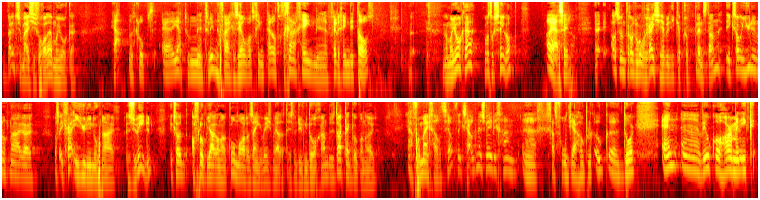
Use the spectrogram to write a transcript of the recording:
Duitse meisjes vooral, hè, Mallorca. Ja, dat klopt. Eh, ja, toen, eh, toen ik nog vrijgezel was, ging ik daar altijd graag heen. eh, verder geen details. Naar Mallorca? Dat was toch Zeeland? Oh ja, Zeeland. Ja, als we het trouwens nog over een reisje hebben die ik heb gepland staan. Ik zou in juni nog naar... of ik ga in juni nog naar Zweden. Ik zou het afgelopen jaar al naar Kolmar zijn geweest. Maar ja, dat is natuurlijk niet doorgegaan. Dus daar kijk ik ook wel naar uit. Ja, voor mij geldt hetzelfde. Ik zou ook naar Zweden gaan. Gaat volgend jaar hopelijk ook door. En eh, Wilco, Harm en ik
